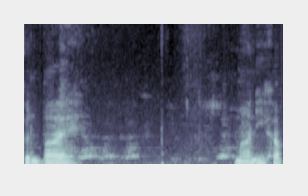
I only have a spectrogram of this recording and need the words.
ขึ้นไป มานี่ครับ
